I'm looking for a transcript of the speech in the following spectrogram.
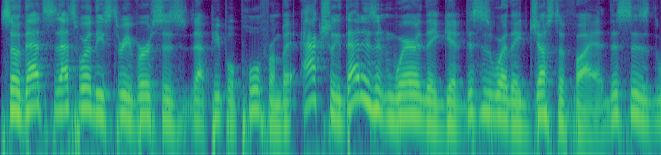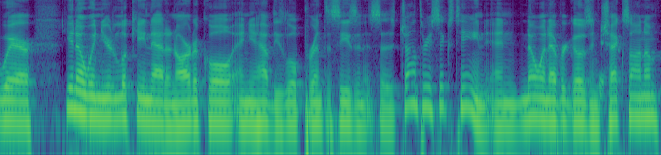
so that's that's where these three verses that people pull from. But actually, that isn't where they get it. This is where they justify it. This is where you know when you're looking at an article and you have these little parentheses and it says John three sixteen, and no one ever goes and checks on them.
